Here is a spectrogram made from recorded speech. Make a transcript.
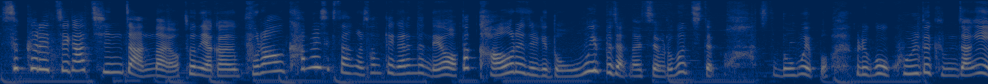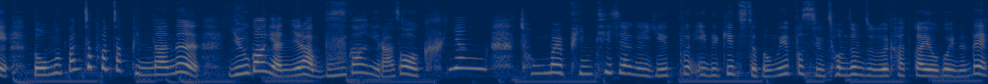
스크래치가 진짜 안 나요. 저는 약간 브라운 카멜 색상을 선택을 했는데요. 딱 가을에 들기 너무 예쁘지 않나요? 진짜 여러분? 진짜 와 진짜 너무 예뻐. 그리고 골드 금장이 너무 반짝반짝 빛나는 유광이 아니라 무광이라서 그냥 정말 빈티지하게 예쁜 이 느낌 진짜 너무 예뻐서 지금 점점 점점 가까이 오고 있는데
